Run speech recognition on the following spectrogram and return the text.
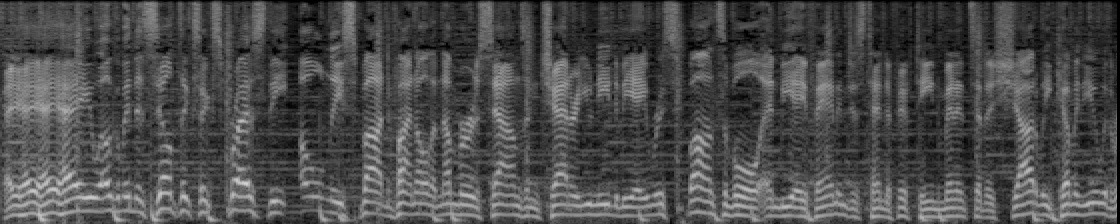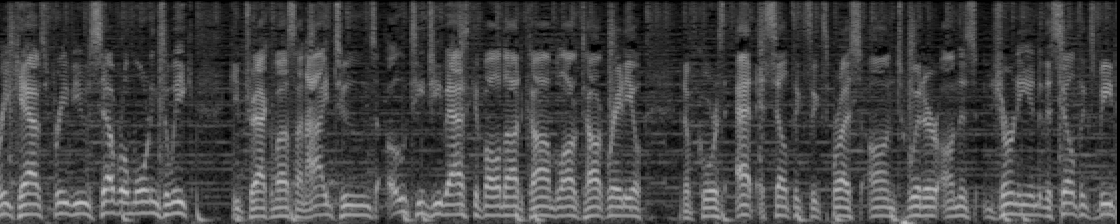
Hey, hey, hey, hey, welcome into Celtics Express, the only spot to find all the numbers, sounds, and chatter you need to be a responsible NBA fan in just 10 to 15 minutes at a shot. We come at you with recaps, previews several mornings a week. Keep track of us on iTunes, OTGBasketball.com, Blog Talk Radio, and of course at Celtics Express on Twitter. On this journey into the Celtics beat,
